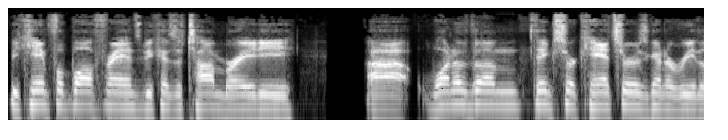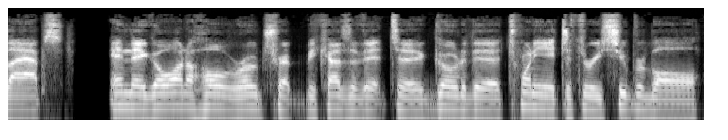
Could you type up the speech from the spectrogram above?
became football fans because of Tom Brady, uh, one of them thinks her cancer is going to relapse, and they go on a whole road trip because of it to go to the 28 to 3 Super Bowl.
